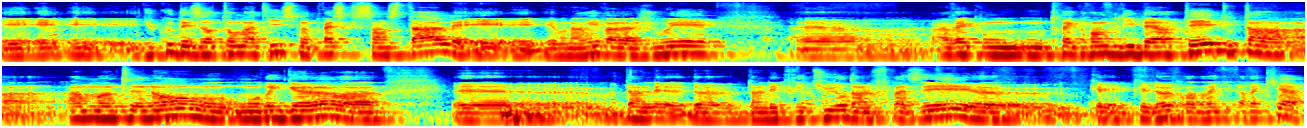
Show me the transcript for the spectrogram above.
et, du coup des automatismes presque s'installent et, on arrive à la jouer euh, avec une, très grande liberté tout en, maintenant une rigueur euh, dans l'écriture, dans, le phrasé euh, que l'œuvre requiert.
